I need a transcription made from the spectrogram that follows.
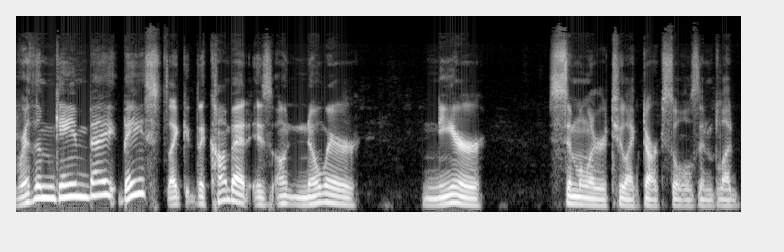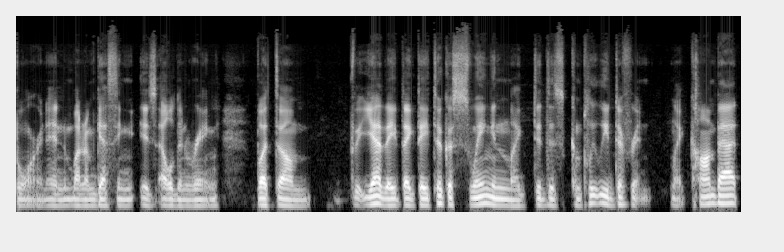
rhythm game ba- based like the combat is nowhere near similar to like Dark Souls and Bloodborne, and what I'm guessing is Elden Ring. But um, but yeah, they like they took a swing and like did this completely different like combat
